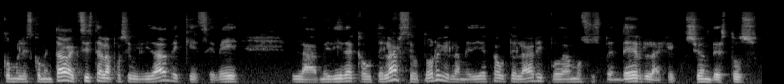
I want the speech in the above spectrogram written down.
como les comentaba, existe la posibilidad de que se dé la medida cautelar, se otorgue la medida cautelar y podamos suspender la ejecución de estos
